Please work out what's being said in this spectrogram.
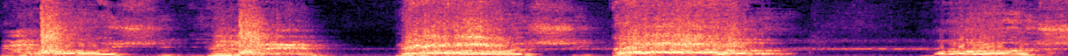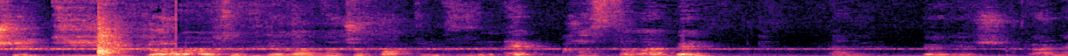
Maşediga. Maşediga. Maşediga. Olsa videolarda çok baktım sizin. Hep hastalar ben. Yani ben yaşıyorum. Yani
